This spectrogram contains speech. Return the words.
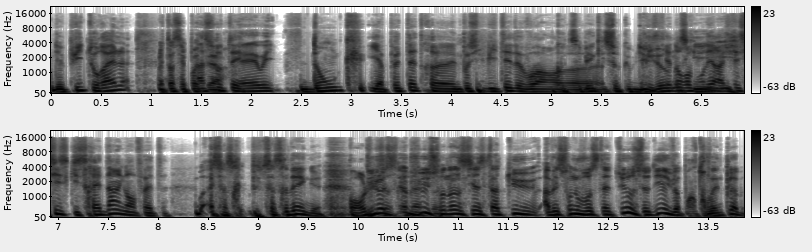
Depuis, Tourelle Maintenant, c'est a sauté. Eh oui. Donc, il y a peut-être euh, une possibilité de voir Quand c'est bien qu'il s'occupe du jeu. Parce rebondir à qu'il- Chelsea, ce qui serait dingue en fait. Ouais, ça serait, ça serait dingue. Pour Vu, lui, le- ça serait vu dingue. son ancien statut, avec son nouveau statut, on se dit, il va pas retrouver un club.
